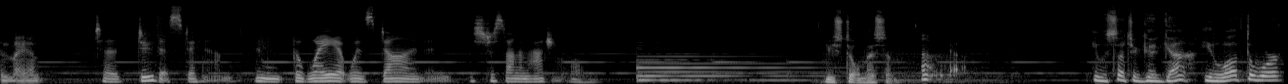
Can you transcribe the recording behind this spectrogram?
in man. To do this to him and the way it was done, and it's just unimaginable. You still miss him. Oh, yeah. He was such a good guy. He loved to work,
